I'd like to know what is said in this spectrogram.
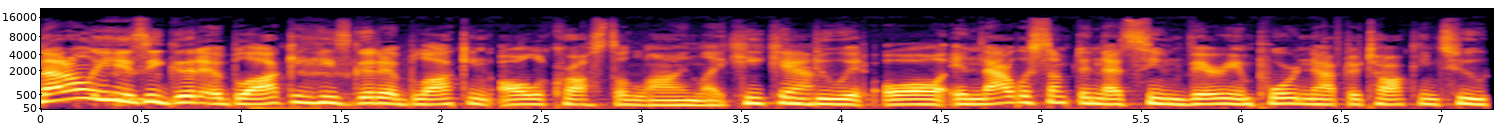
not only is he good at blocking, he's good at blocking all across the line. Like he can Yeah. do it all. And that was something that seemed very important after talking to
